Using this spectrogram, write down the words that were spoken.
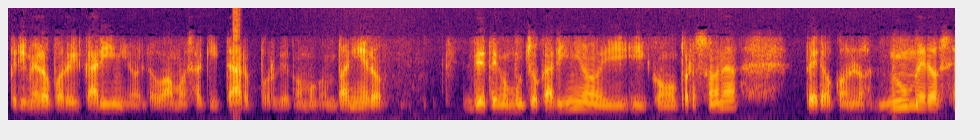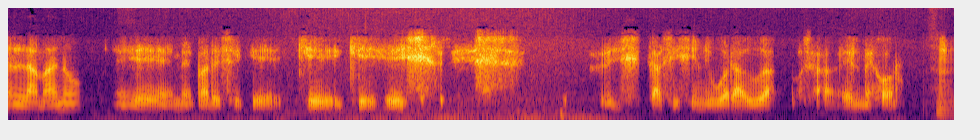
primero por el cariño lo vamos a quitar porque como compañero le tengo mucho cariño y, y, como persona, pero con los números en la mano eh, me parece que, que, que es, es, es, casi sin lugar a dudas, o sea, el mejor. Hmm.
